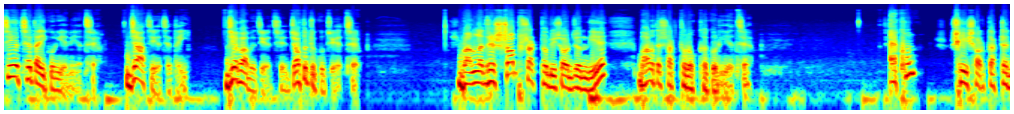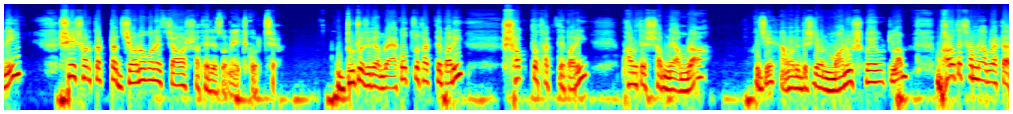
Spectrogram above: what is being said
চেয়েছে তাই করিয়ে নিয়েছে। যা চেয়েছে তাই, যেভাবে চেয়েছে, যতটুকু চেয়েছে। বাংলাদেশের সব স্বার্থ বিসর্জন দিয়ে ভারতের স্বার্থ রক্ষা করিয়েছে। এখন সেই সরকারটা নেই। সেই সরকারটা জনগণের চাওয়ার সাথে রেজোনেট করছে। দুটো যদি আমরা একত্র থাকতে পারি, শক্ত থাকতে পারি, ভারতের সামনে আমরা ওই যে আমাদের দেশে যেমন মানুষ হয়ে উঠলাম, ভারতের সামনে আমরা একটা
